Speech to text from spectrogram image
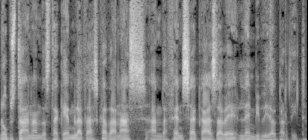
No obstant, en destaquem la tasca de Nas en defensa que esdevé l'MVP del partit.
